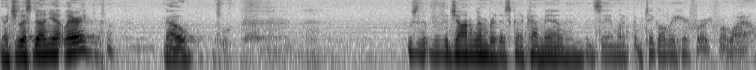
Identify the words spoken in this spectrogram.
You want your list done yet, Larry? no. Who's the, the John Wimber that's going to come in and, and say, I'm going to come take over here for, for a while?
